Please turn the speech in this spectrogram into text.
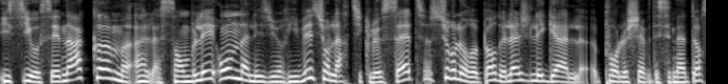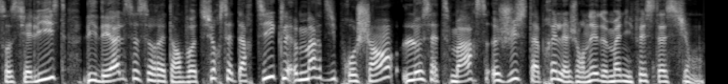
Ici au Sénat, comme à l'Assemblée, on a les yeux rivés sur l'article 7, sur le report de l'âge légal. Pour le chef des sénateurs socialistes, l'idéal ce serait un vote sur cet article mardi prochain, le 7 mars, juste après la journée de manifestation.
